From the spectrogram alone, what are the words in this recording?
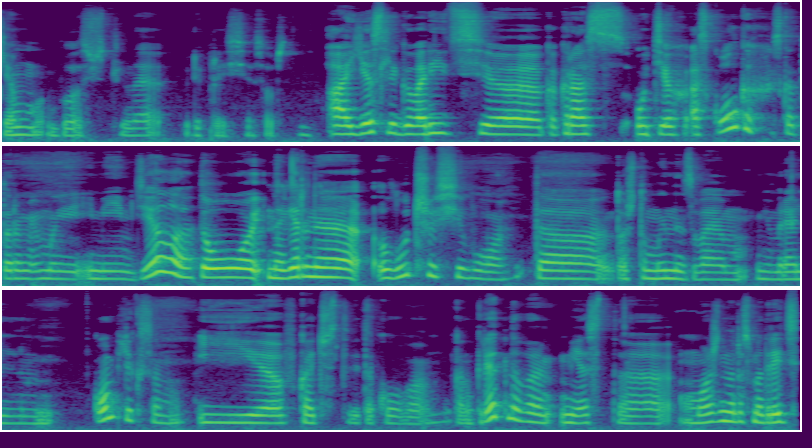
кем была осуществлена репрессия, собственно. А если говорить э, как раз о тех осколках, с которыми мы имеем дело, то, наверное, лучше всего это то, что мы называем мемориальным комплексом, и в качестве такого конкретного места можно рассмотреть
